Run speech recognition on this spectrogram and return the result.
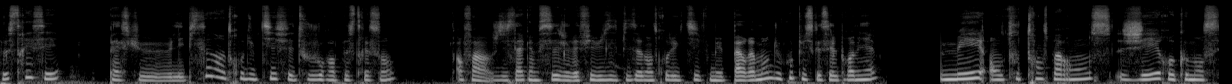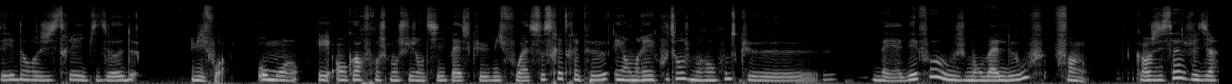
peu stressée, parce que l'épisode introductif est toujours un peu stressant. Enfin, je dis ça comme si j'avais fait 8 épisodes introductifs, mais pas vraiment du coup, puisque c'est le premier. Mais en toute transparence, j'ai recommencé d'enregistrer l'épisode 8 fois. Au moins. Et encore, franchement, je suis gentille parce que 8 fois, ce serait très peu. Et en me réécoutant, je me rends compte que. Bah, il y a des fois où je m'emballe de ouf. Enfin, quand je dis ça, je veux dire,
